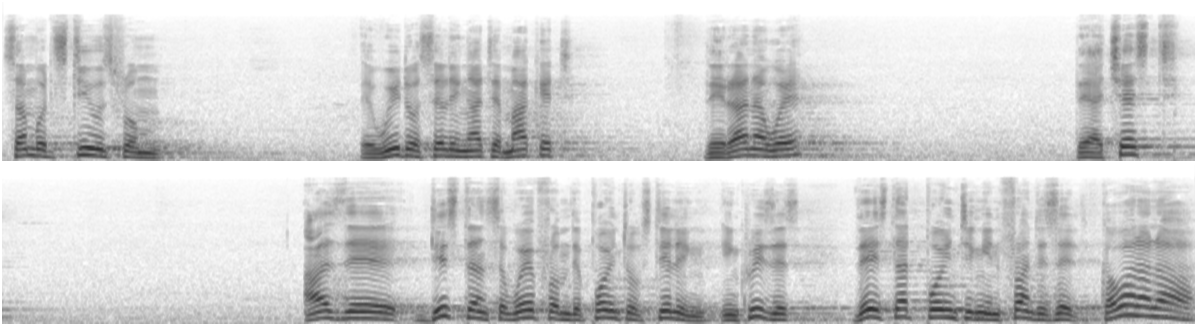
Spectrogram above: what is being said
Somebody steals from a widow selling at a market, they run away, they are chased. As the distance away from the point of stealing increases, they start pointing in front and say, Kawalala,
